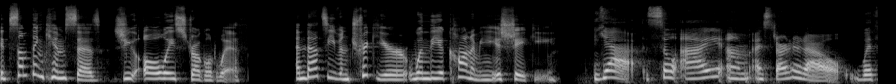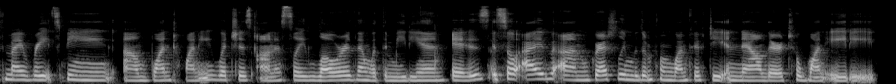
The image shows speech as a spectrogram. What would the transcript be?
It's something Kim says she always struggled with. And that's even trickier when the economy is shaky. Yeah, so I um, I started out with my rates being um, 120, which is honestly lower than what the median is. So I've um, gradually moved them from 150 and now they're to 180.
